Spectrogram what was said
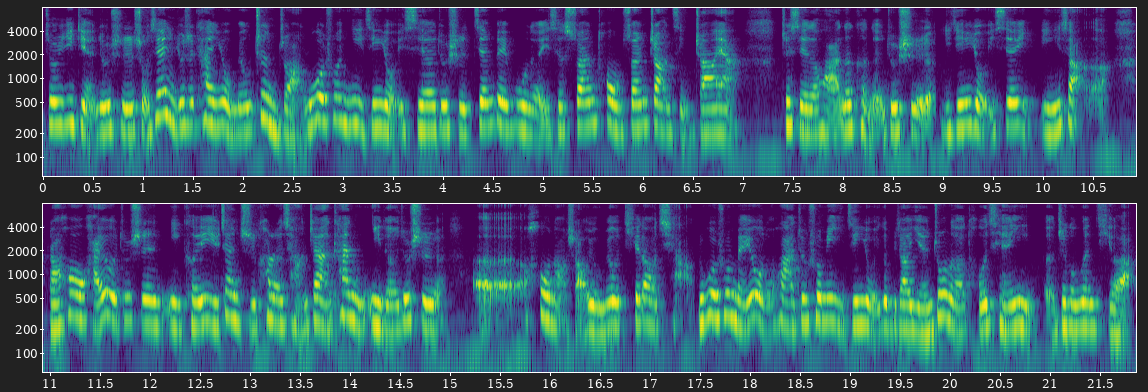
就是一点就是，首先你就是看你有没有症状。如果说你已经有一些就是肩背部的一些酸痛、酸胀、紧张呀这些的话，那可能就是已经有一些影响了。然后还有就是你可以站直，靠着墙站，看你的就是呃后脑勺有没有贴到墙。如果说没有的话，就就说明已经有一个比较严重的头前引的这个问题了，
